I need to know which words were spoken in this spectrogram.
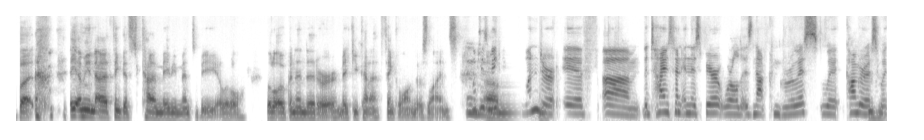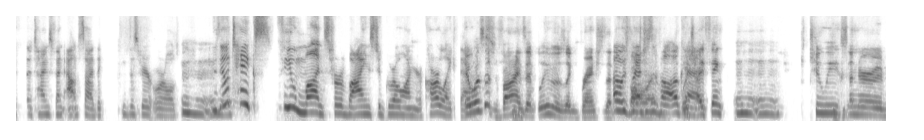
But I mean, I think it's kind of maybe meant to be a little little open ended or make you kind of think along those lines. Which is Mhm. making me Um, wonder if um, the time spent in the spirit world is not congruous with congruous Mhm. with the time spent outside the, the spirit world. Mhm, Because mhm. it takes few months for vines to grow on your car like that. It wasn't vines. I believe it was like branches that. Oh, it was branches fallen, that fell, Which okay. I think Mhm, mhm. two weeks under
